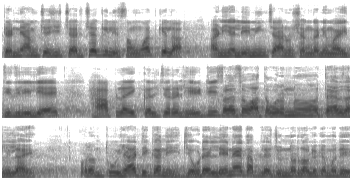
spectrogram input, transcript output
त्यांनी आमच्याशी चर्चा केली संवाद केला आणि या लेणींच्या अनुषंगाने माहिती दिलेली आहे. हा आपला एक कल्चरल हेरिटेज स्थळाचं वातावरण तयार झालेलं आहे. परंतु ह्या ठिकाणी जेवढ्या लेण्या आहेत आपल्या जुन्नर तालुक्यामध्ये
